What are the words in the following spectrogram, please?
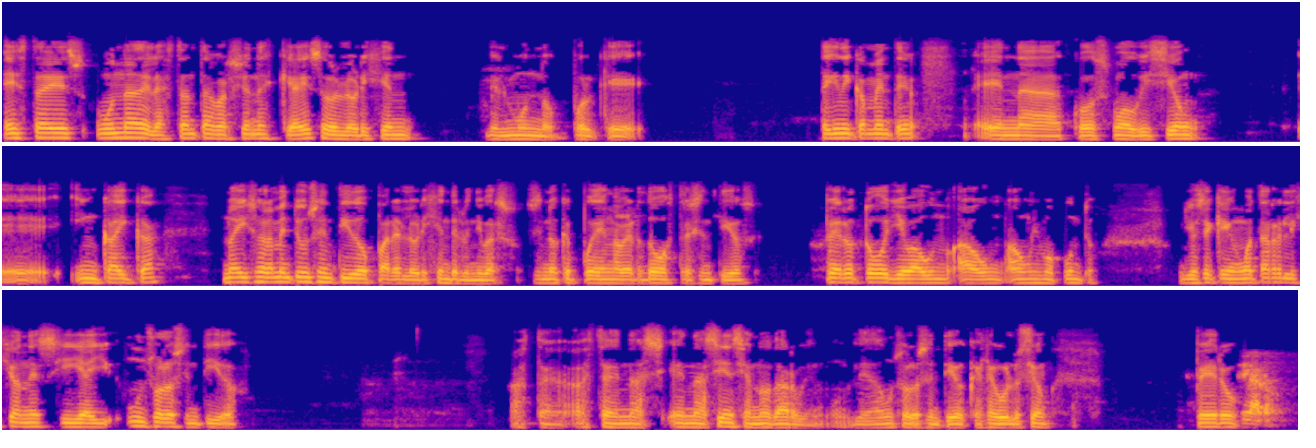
esta es una de las tantas versiones que hay sobre el origen del mundo, porque técnicamente en la cosmovisión eh, incaica no hay solamente un sentido para el origen del universo, sino que pueden haber dos, tres sentidos, pero todo lleva a un, a un, mismo punto. Yo sé que en otras religiones sí hay un solo sentido. Hasta, hasta en, la, en la ciencia, ¿no? Darwin le da un solo sentido, que es la evolución. Pero claro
